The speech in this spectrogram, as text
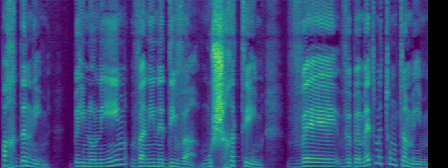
פחדנים, בינוניים, ואני נדיבה, מושחתים, ו... ובאמת מטומטמים.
